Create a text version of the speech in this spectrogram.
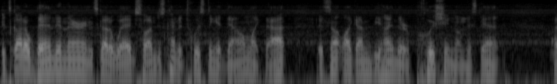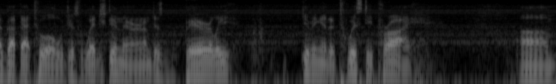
it's got a bend in there and it's got a wedge, so I'm just kind of twisting it down like that. It's not like I'm behind there pushing on this dent. I've got that tool just wedged in there and I'm just barely giving it a twisty pry. Um,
